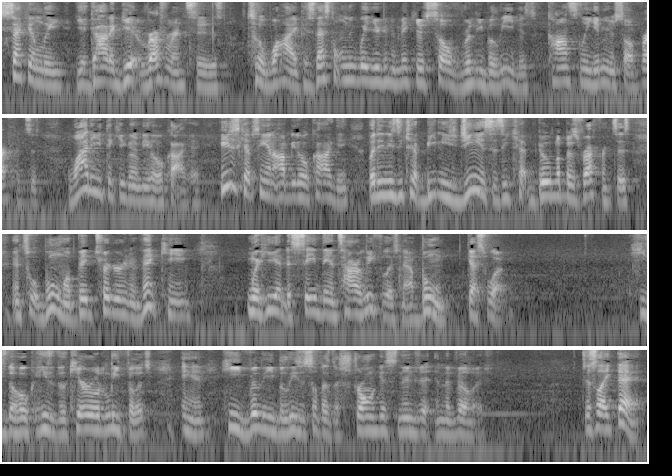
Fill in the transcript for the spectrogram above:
Secondly, you got to get references to why, because that's the only way you're going to make yourself really believe is constantly giving yourself references. Why do you think you're going to be Hokage? He just kept saying, I'll be the Hokage. But then as he kept beating these geniuses, he kept building up his references until, boom, a big triggering event came where he had to save the entire Leaf Village. Now, boom, guess what? He's the Hokage, he's the hero of the Leaf Village, and he really believes himself as the strongest ninja in the village just like that.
